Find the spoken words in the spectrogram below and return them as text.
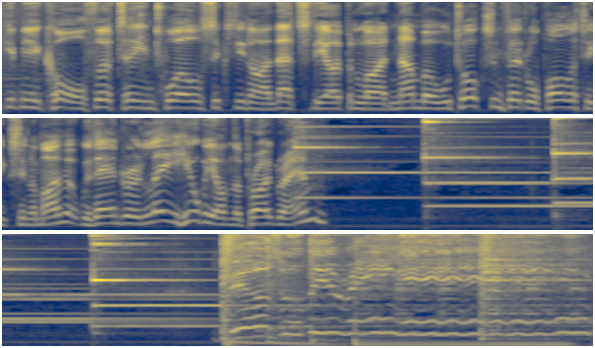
Give me a call, 13 12 69. That's the open line number. We'll talk some federal politics in a moment with Andrew Leigh. He'll be on the program. Bells will be ringing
